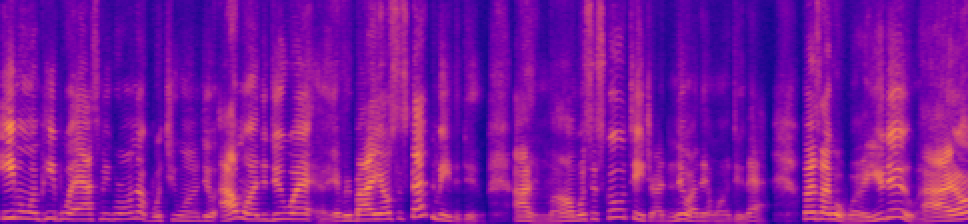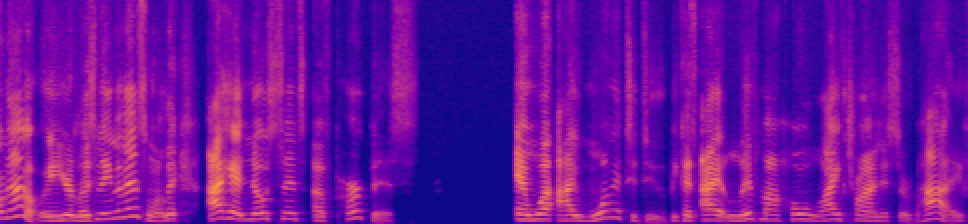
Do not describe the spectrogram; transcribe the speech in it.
even when people would ask me growing up, what you want to do? I wanted to do what everybody else expected me to do. I mom was a school teacher. I knew I didn't want to do that. But it's like, well, what do you do? I don't know. And you're listening to this one. I had no sense of purpose and what I wanted to do because I had lived my whole life trying to survive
